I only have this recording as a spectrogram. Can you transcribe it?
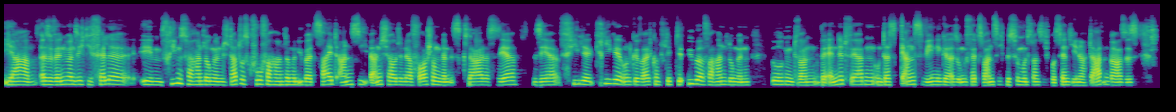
Ja, also wenn man sich die Fälle im Friedensverhandlungen, Status Quo-Verhandlungen über Zeit anschaut in der Forschung, dann ist klar, dass sehr, sehr viele Kriege und Gewaltkonflikte über Verhandlungen irgendwann beendet werden und dass ganz wenige, also ungefähr 20 bis 25 Prozent je nach Datenbasis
